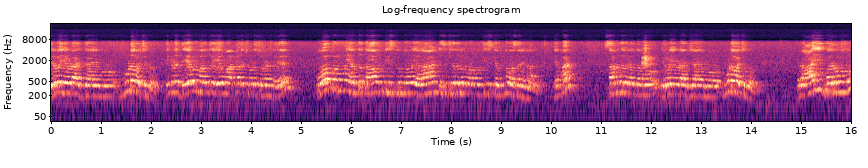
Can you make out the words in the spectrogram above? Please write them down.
ఇరవై ఏడో అధ్యాయము మూడో వచనం. ఇక్కడ దేవుడు మనతో ఏం మాట్లాడుతున్నాడో చూడండి. కోపము ఎంత తావు తీస్తుందో ఎలాంటి స్థితిగతులకు మనం తీసుకెళ్తుందో ఒకసారి వినాలి. ఏమా సామెతల గ్రంథము ఇరవై ఏడో అధ్యాయము మూడో వచనం. రాయి బరువు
